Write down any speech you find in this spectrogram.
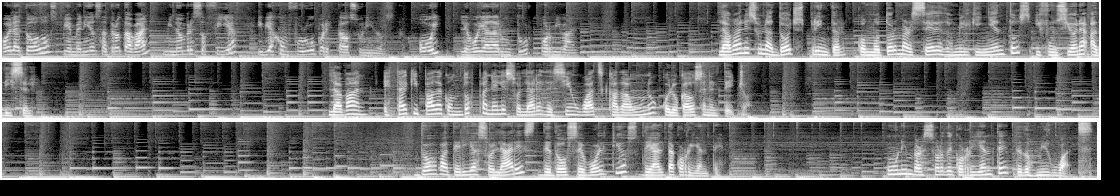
Hola a todos, bienvenidos a Trota Van. Mi nombre es Sofía y viajo en furgo por Estados Unidos. Hoy les voy a dar un tour por mi van. La van es una Dodge Sprinter con motor Mercedes 2500 y funciona a diésel. La van está equipada con dos paneles solares de 100 watts cada uno colocados en el techo. Dos baterías solares de 12 voltios de alta corriente, un inversor de corriente de 2000 watts,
